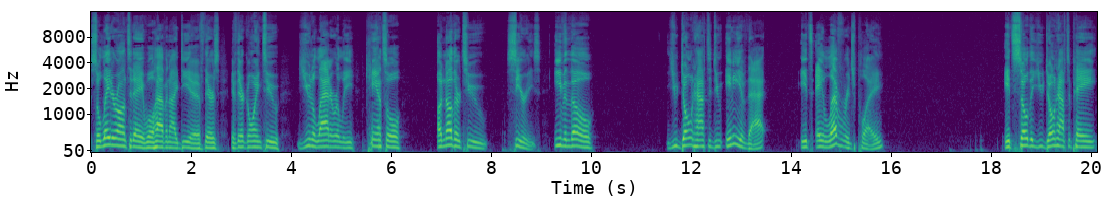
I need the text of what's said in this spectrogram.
So later on today we'll have an idea if there's if they're going to unilaterally cancel another two series even though you don't have to do any of that. It's a leverage play it's so that you don't have to pay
